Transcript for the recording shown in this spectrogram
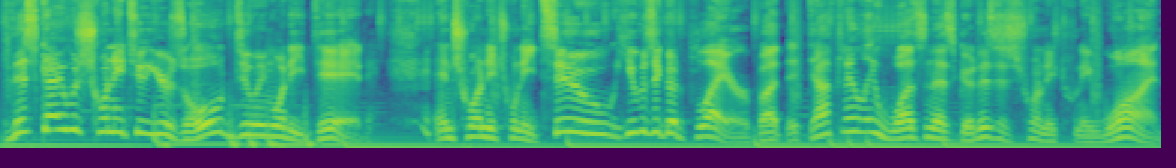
This guy was 22 years old doing what he did. In 2022, he was a good player, but it definitely wasn't as good as his 2021.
